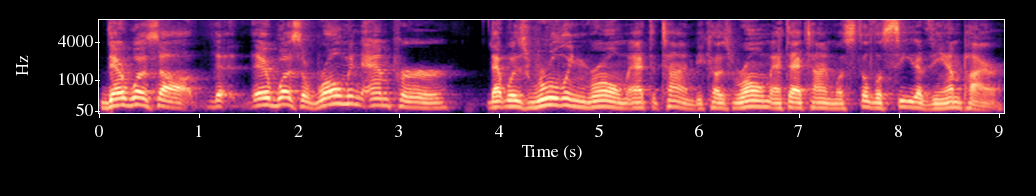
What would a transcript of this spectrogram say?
there was a there was a Roman emperor that was ruling Rome at the time because Rome at that time was still the seat of the empire,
